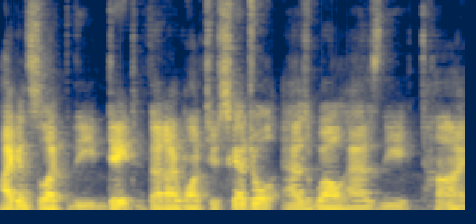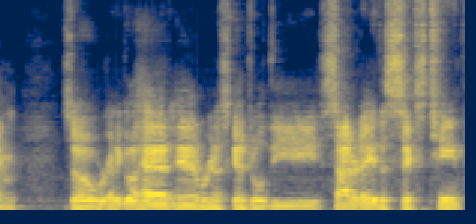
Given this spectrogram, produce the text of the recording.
I can select the date that I want to schedule as well as the time. So we're going to go ahead and we're going to schedule the Saturday, the 16th.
